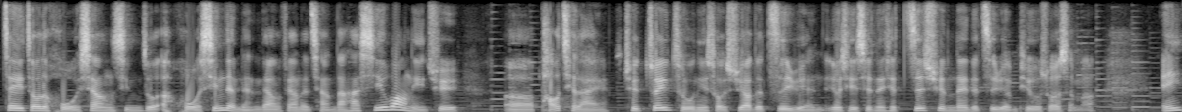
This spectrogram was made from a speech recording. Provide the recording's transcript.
这一周的火象星座啊，火星的能量非常的强大，他希望你去。呃，跑起来去追逐你所需要的资源，尤其是那些资讯类的资源，比如说什么？诶，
